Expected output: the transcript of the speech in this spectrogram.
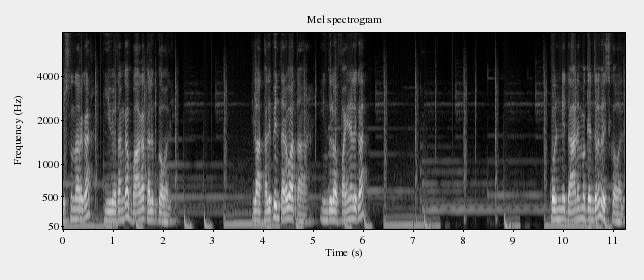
చూస్తున్నారుగా? ఈ విధంగా బాగా కలుపుకోవాలి. ఇలా కలిపిన తర్వాత ఇందులో ఫైనల్గా కొన్ని దానిమ్మ గింజలు వేసుకోవాలి.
